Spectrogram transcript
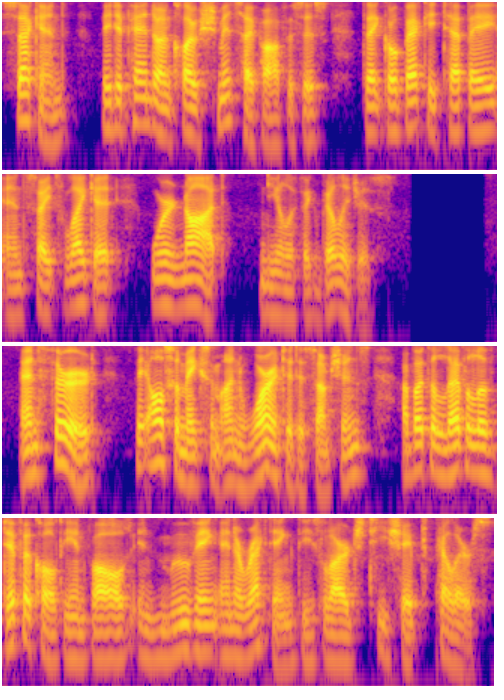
Second, they depend on Klaus Schmidt's hypothesis that Göbekli Tepe and sites like it were not Neolithic villages. And third, they also make some unwarranted assumptions about the level of difficulty involved in moving and erecting these large T-shaped pillars.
